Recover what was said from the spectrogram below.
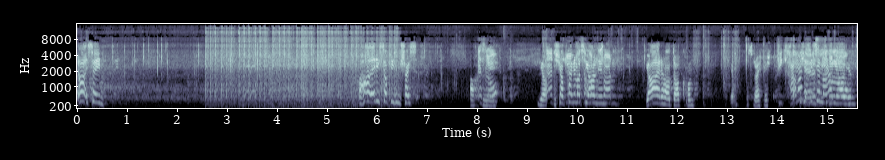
Ja, ich sehe ihn. Aha, er ist auf diesem Scheiß. Ach, Er ist nee. low. Ja, ich habe keine Materialien. Ja, er hat abgekommen. Ja, das reicht nicht. Wie kann Darf man ich ein denn bisschen nicht Materialien?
